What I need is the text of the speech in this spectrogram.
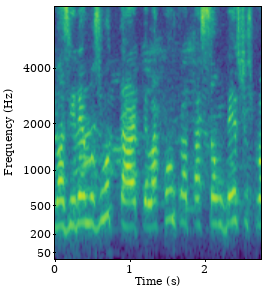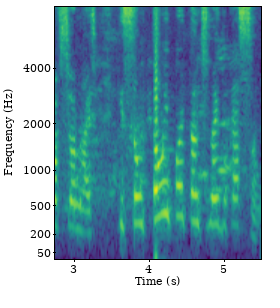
Nós iremos lutar pela contratação destes profissionais, que são tão importantes na educação.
